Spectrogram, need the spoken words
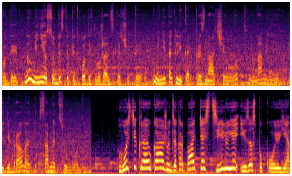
води. Ну мені особисто підходить Лужанська 4. Мені так лікар призначив. От вона мені підібрала саме цю воду. Гості краю кажуть, Закарпаття зцілює і заспокоює.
